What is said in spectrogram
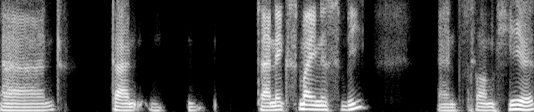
and tan, tan x minus b. And from here,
